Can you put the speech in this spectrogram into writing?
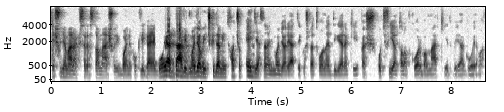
és ugye már megszerezte a második bajnokok ligája gólját. Dávid majd javíts ki, de mintha csak egyetlen egy magyar játékos lett volna eddig erre képes, hogy fiatalabb korban már két BL gólja van.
